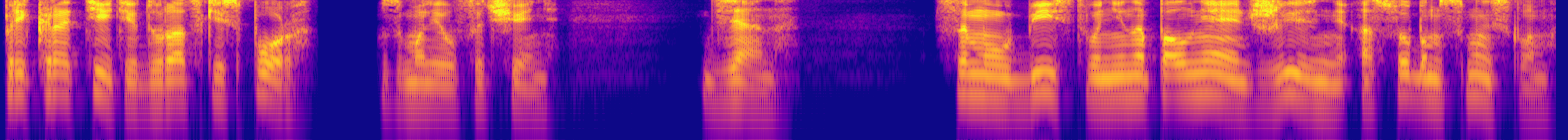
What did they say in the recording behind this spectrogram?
Прекратите дурацкий спор, взмолился Чень. Дзян, самоубийство не наполняет жизнь особым смыслом.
